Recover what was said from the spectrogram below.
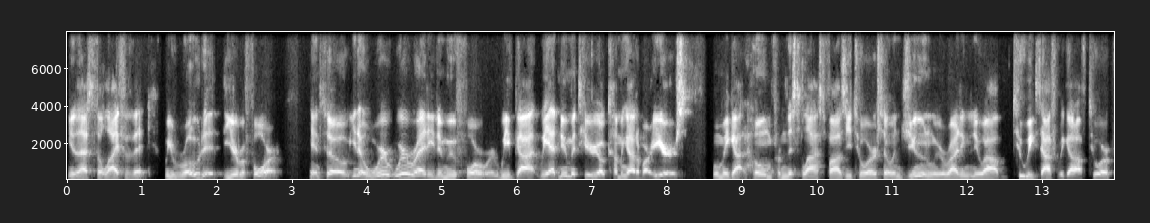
You know, that's the life of it. We wrote it the year before. And so, you know, we're we're ready to move forward. We've got we had new material coming out of our ears when we got home from this last Fozzy tour. So in June, we were writing the new album. Two weeks after we got off tour,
